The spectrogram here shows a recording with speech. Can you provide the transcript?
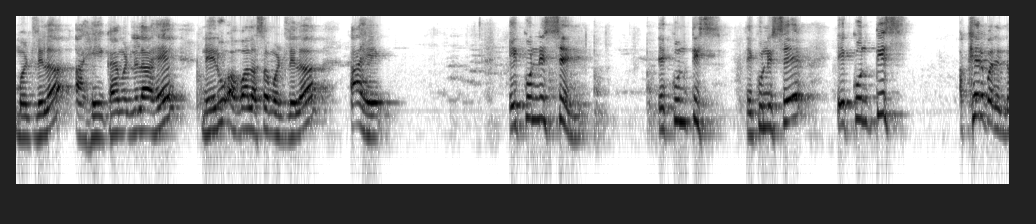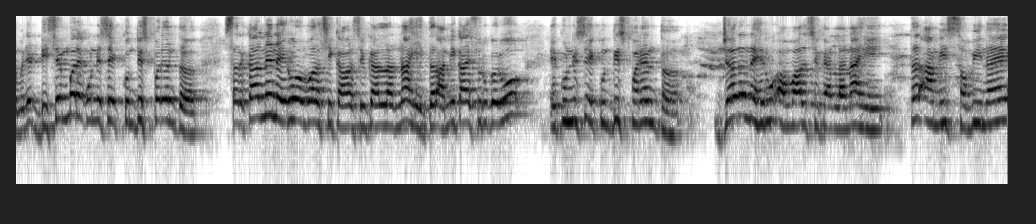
म्हटलेलं आहे. काय म्हटलेलं आहे? नेहरू अहवाल असं म्हटलेलं आहे. एकोणीसशे एकोणतीस एकोणीसशे एकोणतीस अखेरपर्यंत म्हणजे डिसेंबर एकोणीसशे एकोणतीस पर्यंत सरकारने नेहरू अहवाल स्वीकार स्वीकारला नाही. तर आम्ही काय सुरू करू? एकोणीसशे एकोणतीस पर्यंत जर नेहरू अहवाल स्वीकारला नाही तर आम्ही सविनय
